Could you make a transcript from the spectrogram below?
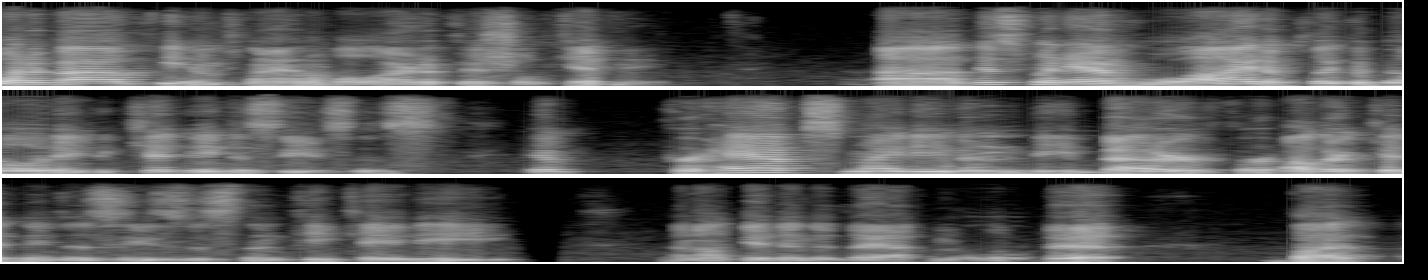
what about the implantable artificial kidney? Uh, this would have wide applicability to kidney diseases. It perhaps might even be better for other kidney diseases than PKD, and I'll get into that in a little bit, but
